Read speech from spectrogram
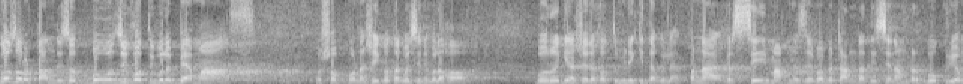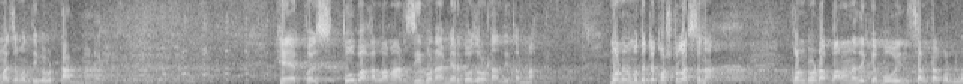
গজল টান দিছ? বৌজি কতি বলে বেমাস। ও সব বনা সেই কথা কইছিনি বলে, হ। বড় গিয়ে আসে, দেখো, তুমি কিতা কইলা? না সেই মাপনে যেভাবে টানটা দিচ্ছেন আমরা বকরিও মাঝে মধ্যে এভাবে টান মারে হে কইস তো বাগালাম আর জীবনে আমি আর গজল টান দিতাম না। মনের মধ্যে একটা কষ্ট লাগছে না? কণ্ঠটা বানানো দেখে বউ ইনসালটা করল।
